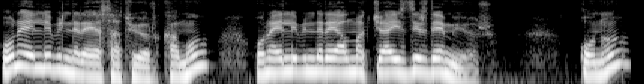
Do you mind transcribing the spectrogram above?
Onu 50 bin liraya satıyor kamu. Onu 50 bin liraya almak caizdir demiyor. Onu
